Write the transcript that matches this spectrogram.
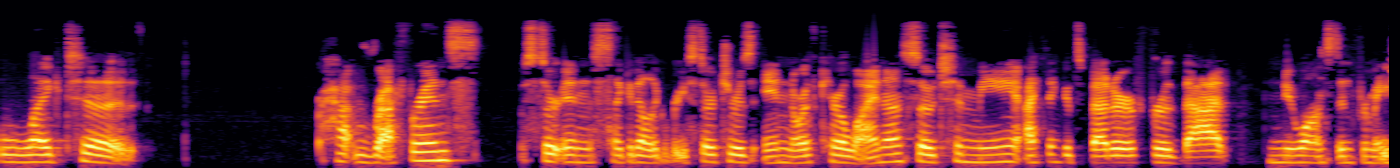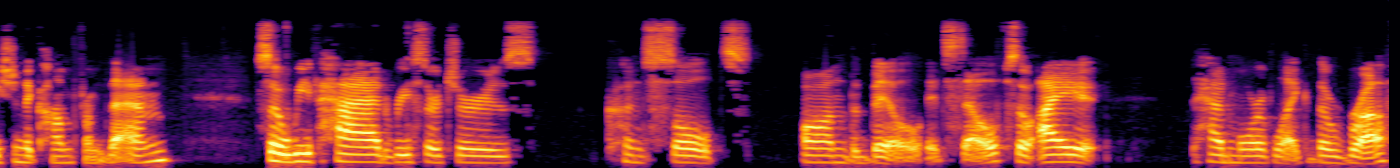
like to ha- reference certain psychedelic researchers in North Carolina. So to me, I think it's better for that nuanced information to come from them so we've had researchers consult on the bill itself. So I had more of like the rough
